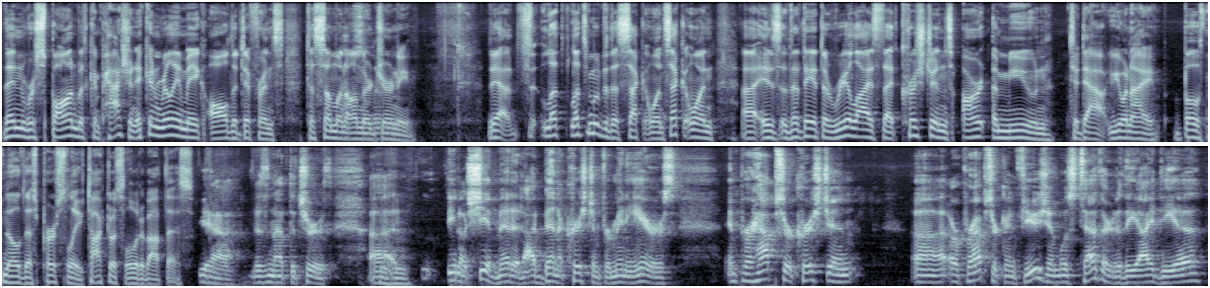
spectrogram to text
then respond with compassion, it can really make all the difference to someone Absolutely. on their journey. Yeah, let, let's move to the second one. Second one uh, is that they have to realize that Christians aren't immune to doubt. You and I both know this personally. Talk to us a little bit about this. Yeah, isn't that the truth? Uh, mm-hmm. You know, she admitted, I've been a Christian for many years, and perhaps her Christian uh, or perhaps her confusion was tethered to the idea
